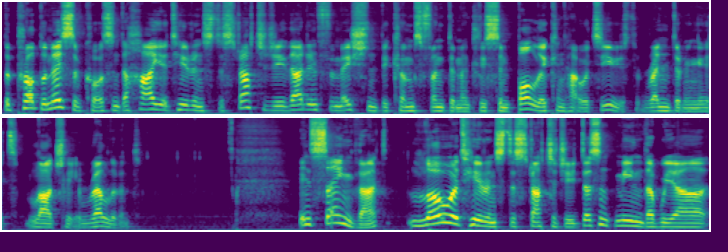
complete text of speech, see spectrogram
The problem is, of course, in the high adherence to strategy, that information becomes fundamentally symbolic in how it's used, rendering it largely irrelevant. In saying that, low adherence to strategy doesn't mean that we are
